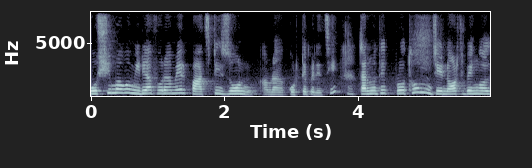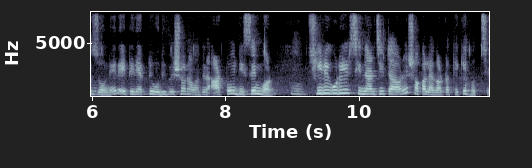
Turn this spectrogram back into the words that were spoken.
পশ্চিমবঙ্গ মিডিয়া ফোরামের পাঁচটি জোন আমরা করতে পেরেছি। আচ্ছা। তার মধ্যে প্রথম যে নর্থ বেঙ্গল জোনের এটির একটি অধিবেশন আমাদের আটই ডিসেম্বর শিলিগুড়ির সিনার্জি টাওয়ারে সকাল এগারোটা থেকে হচ্ছে।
